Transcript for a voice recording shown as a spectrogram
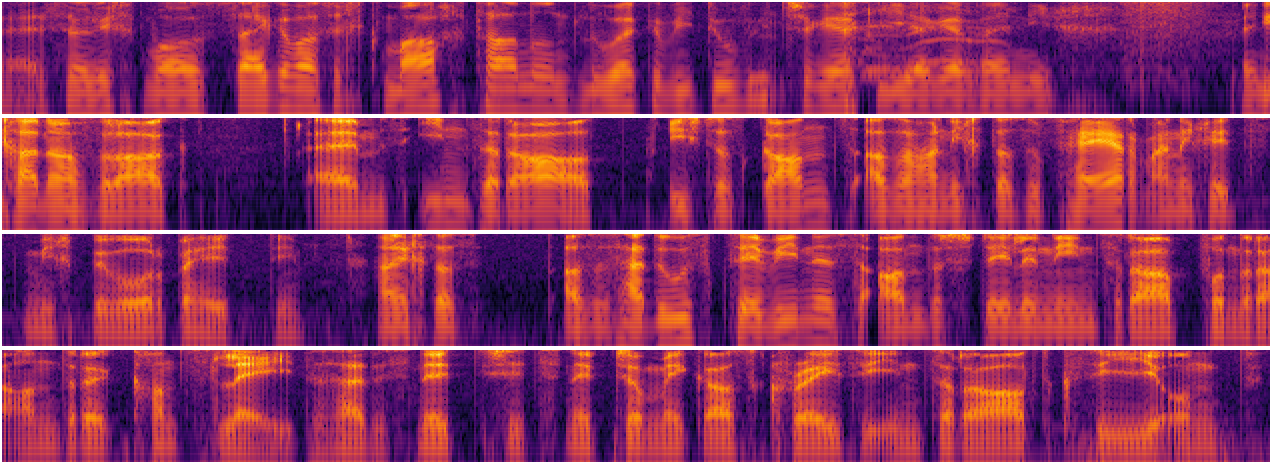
Äh, soll ich mal sagen, was ich gemacht habe und schauen, wie du würdest reagieren, wenn ich... Wenn ich habe noch eine Frage. Ähm, das Inserat, ist das ganz, also habe ich das auf her, wenn ich jetzt mich beworben hätte, habe ich das, also es hat ausgesehen wie ein anderes Stelleninserat von einer anderen Kanzlei. Das hat jetzt nicht, ist jetzt nicht schon mega das crazy Inserat gewesen und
